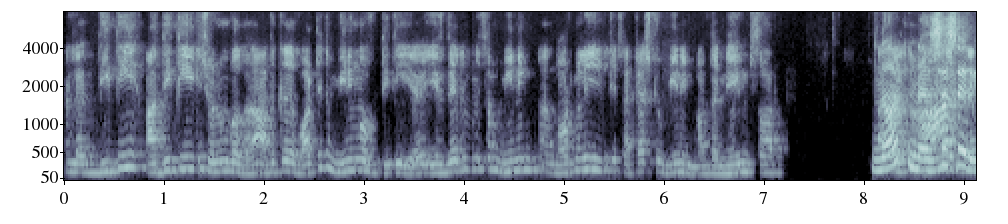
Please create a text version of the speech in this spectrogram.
இல்ல திதி அதிதி சொல்லும்போது அதுக்கு what is meaning of Diti? Is there some meaning normally it is attach to meaning not the names are not necessary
